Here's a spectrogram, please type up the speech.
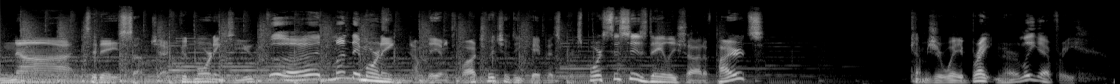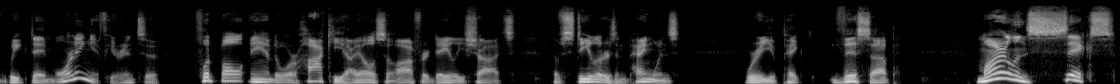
not today's subject. Good morning to you. Good Monday morning. I'm Dejan Kovacevic of DK Pittsburgh Sports. This is Daily Shot of Pirates. Comes your way bright and early every weekday morning. If you're into football and or hockey, I also offer daily shots of Steelers and Penguins where you picked this up. Marlins six,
